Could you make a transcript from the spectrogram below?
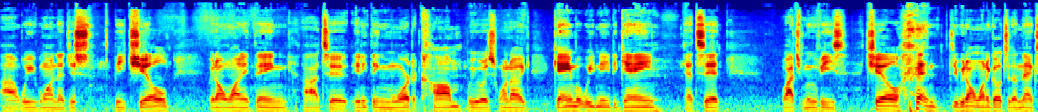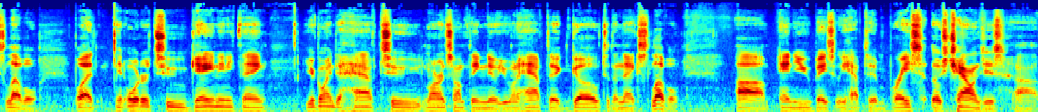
Uh, we want to just be chilled. We don't want anything uh, to anything more to come. We just want to gain what we need to gain. That's it. Watch movies, chill, and we don't want to go to the next level. But in order to gain anything, you're going to have to learn something new. You're going to have to go to the next level. Um, and you basically have to embrace those challenges. Uh,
